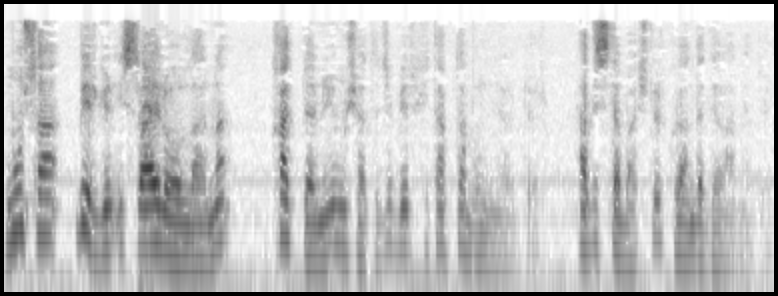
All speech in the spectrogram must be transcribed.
Musa bir gün İsrailoğullarına kalplerini yumuşatıcı bir hitapta bulunuyor diyor. Hadiste başlıyor, Kur'an'da devam ediyor.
